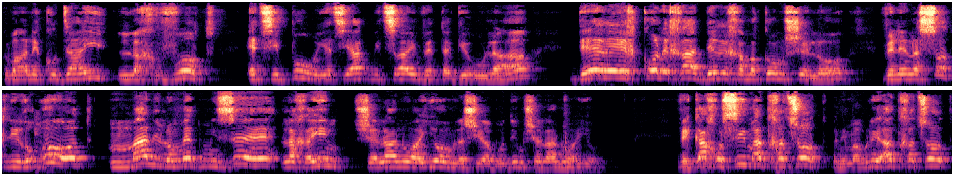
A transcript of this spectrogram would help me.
כלומר, הנקודה היא לחוות את סיפור יציאת מצרים ואת הגאולה, דרך כל אחד, דרך המקום שלו, ולנסות לראות מה אני לומד מזה לחיים שלנו היום, לשעבודים שלנו היום. וכך עושים עד חצות, אני ממליץ עד חצות,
